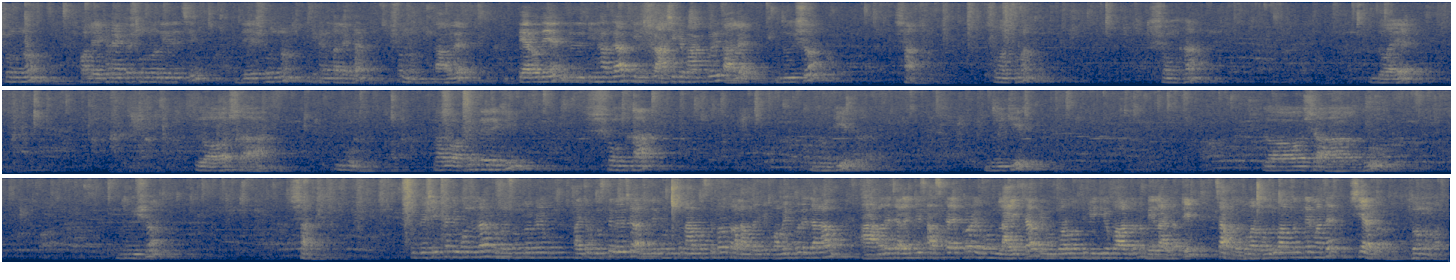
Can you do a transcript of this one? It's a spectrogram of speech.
শূন্য। ফলে এখানে একটা শূন্য দিয়ে দিচ্ছি। দিয়ে শূন্য, এখানে তাহলে একটা শূন্য। তাহলে তেরো দিয়ে যদি তিন হাজার তিনশো আশিকে ভাগ করি তাহলে দুইশো ষাট। সমান সমান সংখ্যা দ্বয়ের লসা তাহলে অর্থের দিয়ে দেখি, সংখ্যা দুটির, দুইটির লসাগু দুইশো ষাট সুপ্রিয় শিক্ষার্থী বন্ধুরা তোমরা সুন্দর করে হয়তো বুঝতে পেরেছ আর যদি কোনো কিছু না বুঝতে পারো, তাহলে আমাদেরকে কমেন্ট করে জানাও। আর আমাদের চ্যানেলটি সাবস্ক্রাইব করো এবং লাইক দাও এবং পরবর্তী ভিডিও পাওয়ার জন্য বেল আইকনটি চাপো তোমার বন্ধু বান্ধবদের মাঝে শেয়ার করো। ধন্যবাদ।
